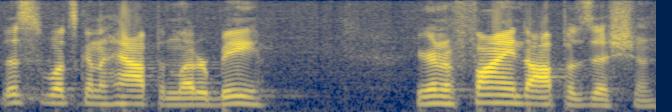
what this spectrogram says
this is what's going to happen. Letter B, you're going to find opposition.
